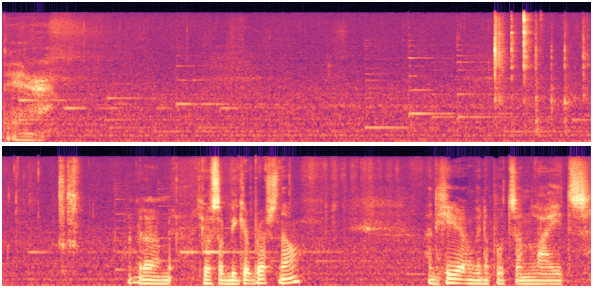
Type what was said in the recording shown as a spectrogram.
there. I'm gonna use a bigger brush now. And here I'm gonna put some lights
